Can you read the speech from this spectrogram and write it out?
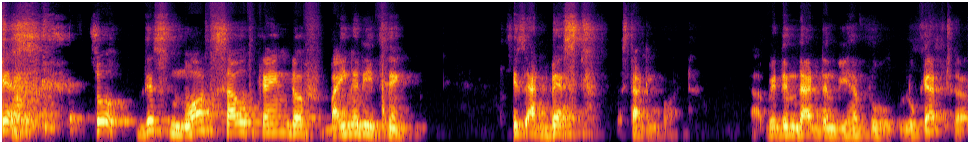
Yes. So this north-south kind of binary thing is at best a starting point. Uh, within that, then we have to look at uh,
